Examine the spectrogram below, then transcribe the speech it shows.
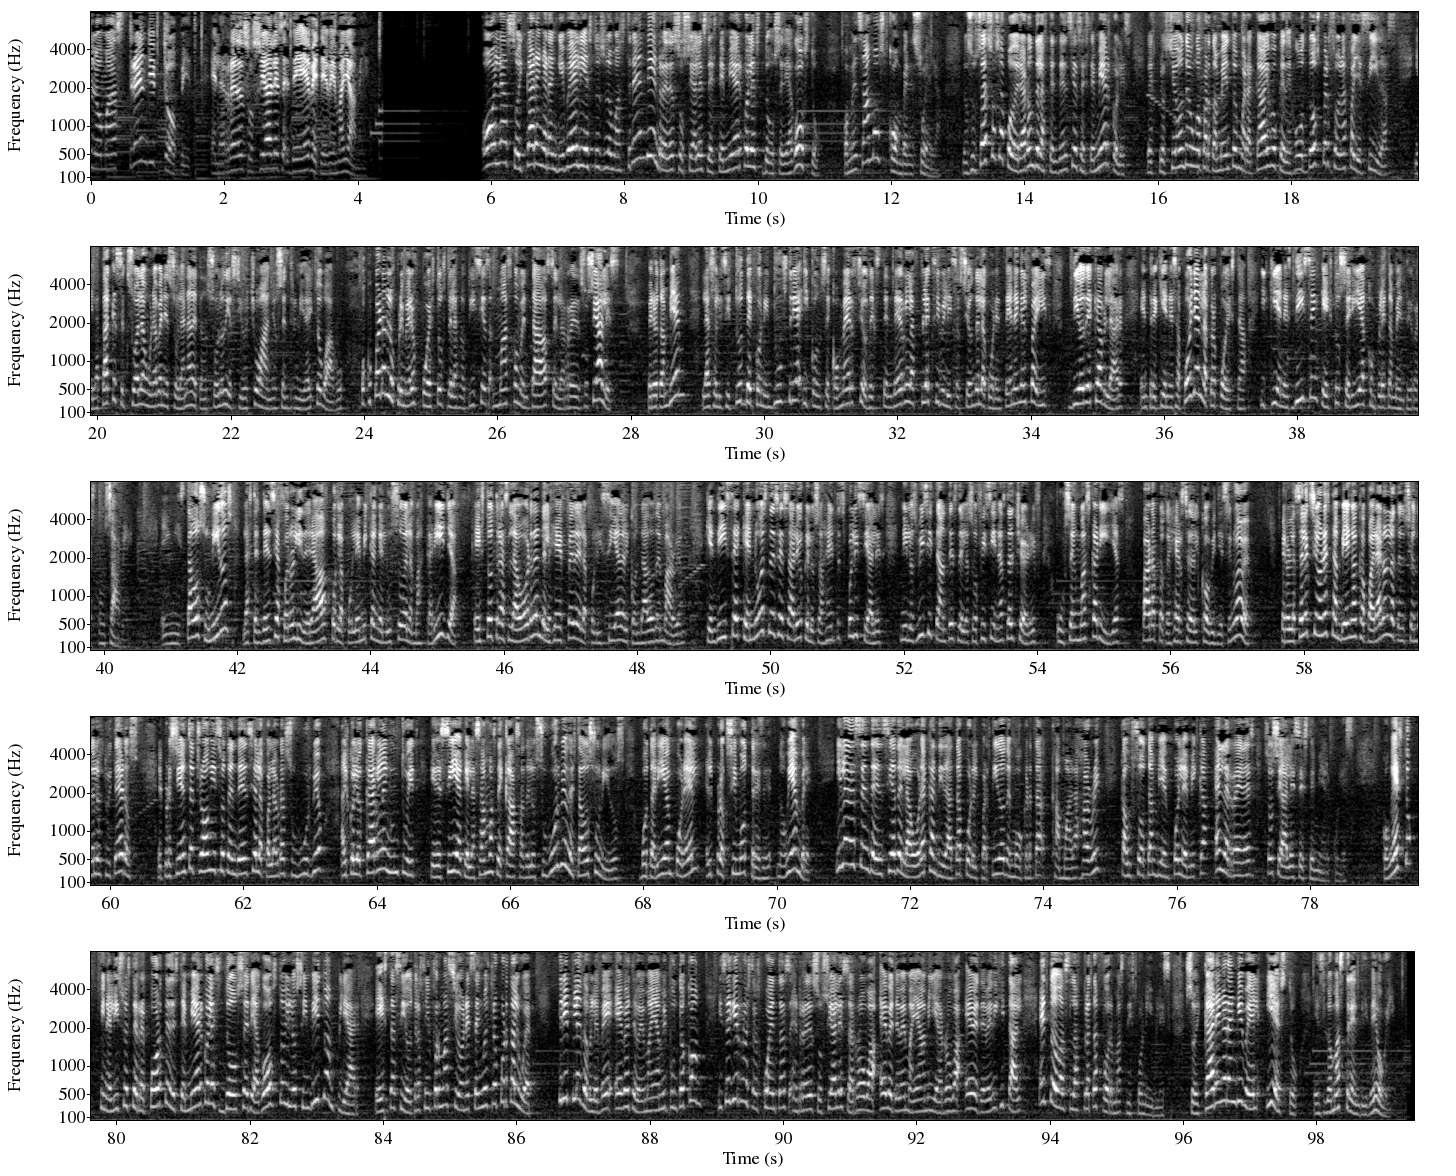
lo más trendy topic en las redes sociales de EBTV Miami. Hola, soy Karen Aranguibel y esto es lo más trendy en redes sociales de este miércoles 12 de agosto. Comenzamos con Venezuela. Los sucesos se apoderaron de las tendencias este miércoles. La explosión de un apartamento en Maracaibo que dejó dos personas fallecidas y el ataque sexual a una venezolana de tan solo 18 años en Trinidad y Tobago ocuparon los primeros puestos de las noticias más comentadas en las redes sociales. Pero también la solicitud de Conindustria y Consecomercio de extender la flexibilización de la cuarentena en el país dio de qué hablar entre quienes apoyan la propuesta y quienes dicen que esto sería completamente irresponsable. En Estados Unidos, las tendencias fueron lideradas por la polémica en el uso de la mascarilla. Esto tras la orden del jefe de la policía del condado de Marion, quien dice que no es necesario que los agentes policiales ni los visitantes de las oficinas del sheriff usen mascarillas para protegerse del COVID-19. Pero las elecciones también acapararon la atención de los tuiteros. El presidente Trump hizo tendencia a la palabra suburbio al colocarla en un tuit que decía que las amas de casa de los suburbios de Estados Unidos votarían por él el próximo 3 de noviembre y la descendencia de la ahora candidata por el Partido Demócrata Kamala Harris causó también polémica en las redes sociales este miércoles. Con esto finalizo este reporte de este miércoles 12 de agosto y los invito a ampliar estas y otras informaciones en nuestro portal web www.ebtvmiami.com y seguir nuestras cuentas en redes sociales arroba ebtvmiami y arroba ebtvdigital en todas las plataformas disponibles. Soy Karen Aranguibel y esto es lo más trendy de hoy.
